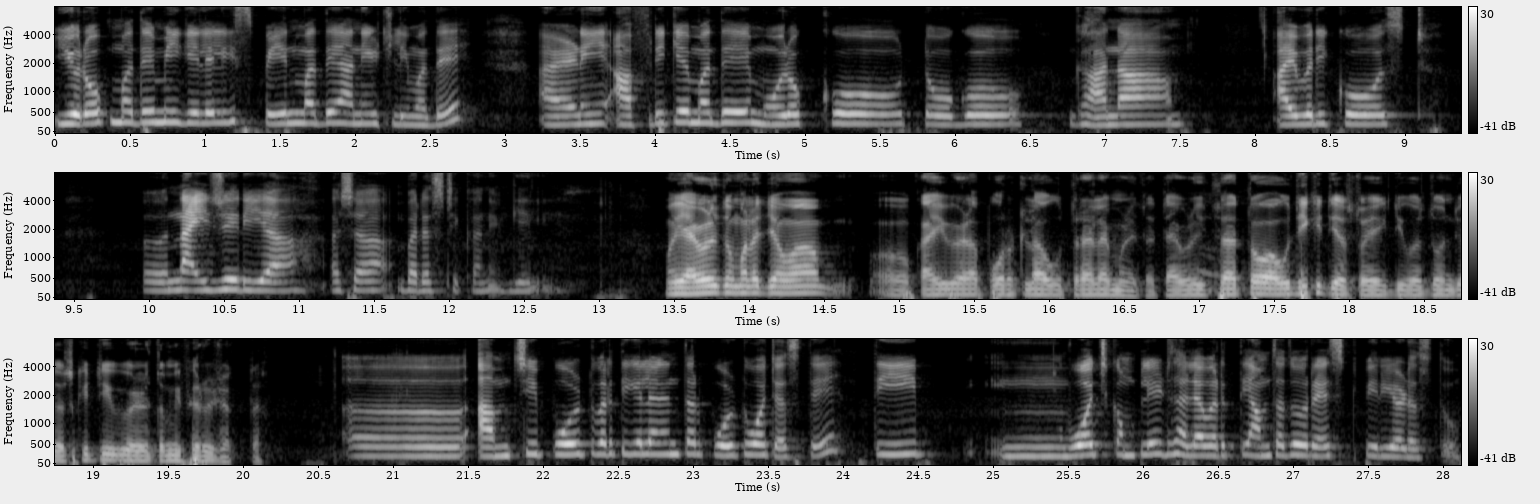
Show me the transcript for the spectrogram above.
युरोपमध्ये मी गेलेली स्पेनमध्ये आणि इटलीमध्ये. आणि आफ्रिकेमध्ये Morocco Togo Ghana Ivory Coast Nigeria अशा बऱ्याच ठिकाणी गेली. मग यावेळी तुम्हाला जेव्हा काही वेळा पोर्टला उतरायला मिळतं त्यावेळीचा तो अवधी किती असतो? एक दिवस दोन दिवस किती वेळ तुम्ही फिरू शकता? आमची पोर्टवरती गेल्यानंतर पोर्ट वॉच असते. ती वॉच कंप्लीट झाल्यावरती आमचा जो रेस्ट पिरियड असतो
